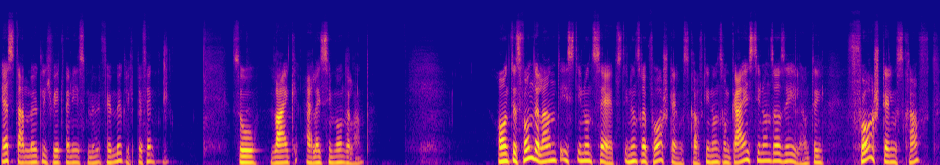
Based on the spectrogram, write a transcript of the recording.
erst dann möglich wird, wenn wir es für möglich befinden. So like Alice im Wunderland. Und das Wunderland ist in uns selbst, in unserer Vorstellungskraft, in unserem Geist, in unserer Seele. Und die Vorstellungskraft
